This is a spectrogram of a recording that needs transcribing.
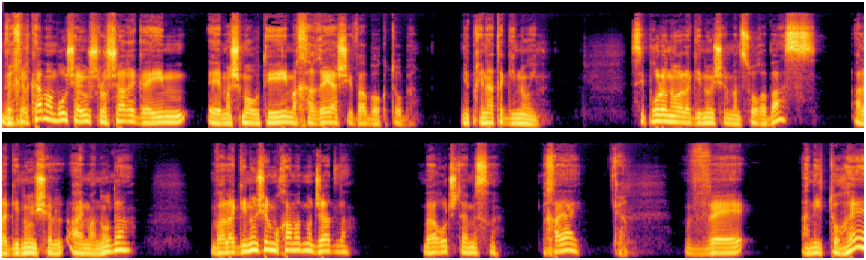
וחלקם אמרו שהיו שלושה רגעים אה, משמעותיים אחרי השבעה באוקטובר, מבחינת הגינויים. סיפרו לנו על הגינוי של מנסור עבאס, על הגינוי של איימן עודה, ועל הגינוי של מוחמד מג'אדלה, בערוץ 12, בחיי. כן. ואני תוהה,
